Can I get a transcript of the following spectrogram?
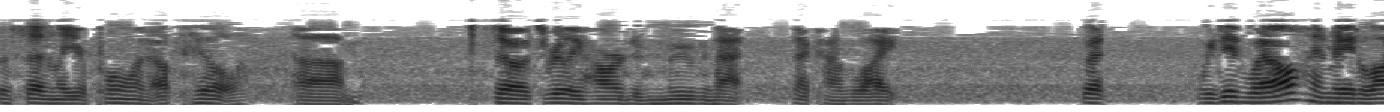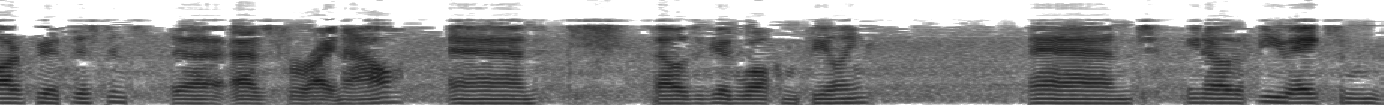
So suddenly you're pulling uphill. Um, so it's really hard to move in that, that kind of light. But we did well and made a lot of good distance, uh, as for right now. And that was a good welcome feeling and you know the few aches and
